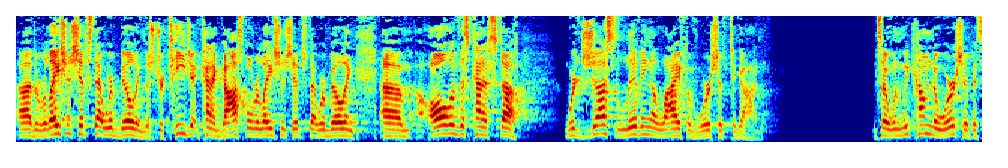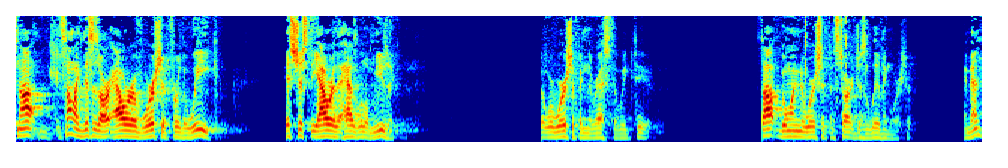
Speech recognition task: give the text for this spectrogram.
uh, the relationships that we're building, the strategic kind of gospel relationships that we're building, um, all of this kind of stuff, we're just living a life of worship to God. And so when we come to worship, it's not, it's not like this is our hour of worship for the week. It's just the hour that has a little music but we're worshiping the rest of the week too. Stop going to worship and start just living worship. Amen?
